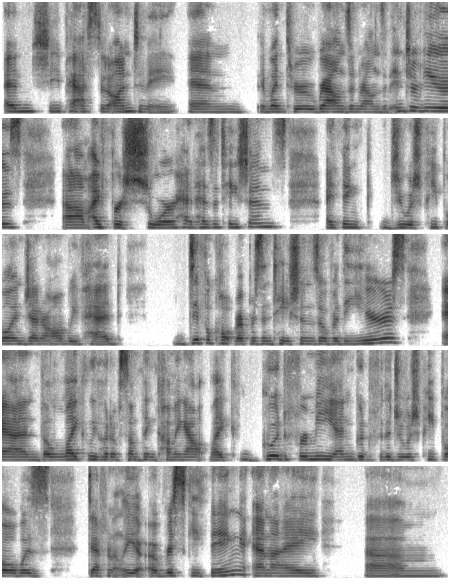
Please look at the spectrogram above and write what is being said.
and she passed it on to me. And it went through rounds and rounds rounds of interviews. Um, I for sure had hesitations. I think Jewish people in general, we've had difficult representations over the years and the likelihood of something coming out like good for me and good for the jewish people was definitely a, a risky thing and i um,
